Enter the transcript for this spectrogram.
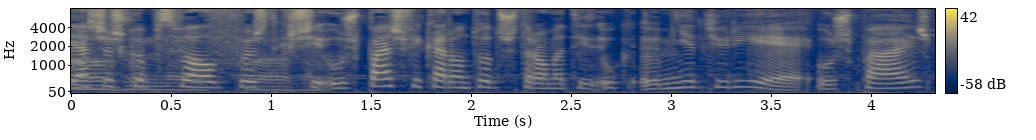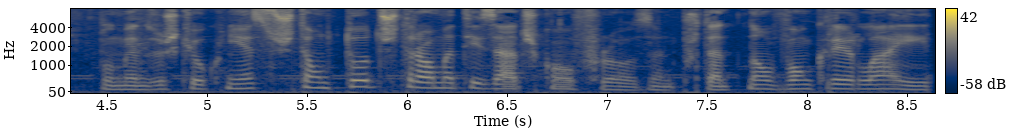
E achas que o Frozen pessoal é depois de Frozen. crescer, os pais ficaram todos traumatizados? Que- A minha teoria é, os pais, pelo menos os que eu conheço, estão todos traumatizados com o Frozen, portanto não vão querer lá ir.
